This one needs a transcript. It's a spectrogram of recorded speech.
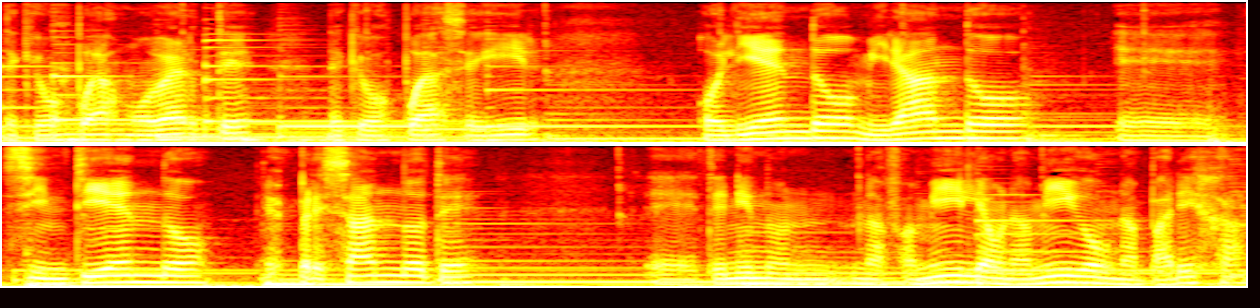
de que vos puedas moverte, de que vos puedas seguir oliendo, mirando, eh, sintiendo, expresándote, eh, teniendo una familia, un amigo, una pareja,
